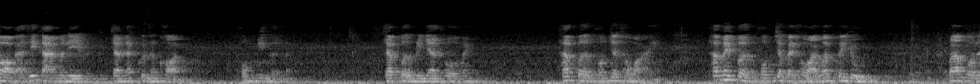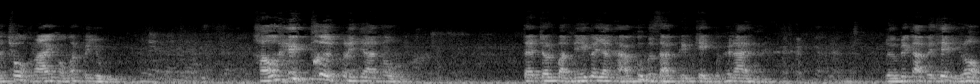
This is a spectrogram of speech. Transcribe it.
บอกอธิการบดีจันทคุณนคร ผมมีเงินแล้วจะเปิดปริญญาโทไหมถ้าเปิดผมจะถวาย ถ้าไม่เปิดผมจะไปถวายวัดประยูนปรากฏโชคร้ายของวัดประยูนเขาให้เปิดปริญญาโทแต่จนบัดนี้ก็ยังหาผู้ภาษาอังกฤษเก่งไม่ได้เลย หรือไม่กล้าไปเทศอีกรอบ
